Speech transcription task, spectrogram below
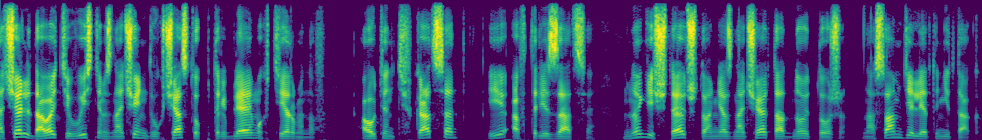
Вначале давайте выясним значение двух часто употребляемых терминов – аутентификация и авторизация. Многие считают, что они означают одно и то же. На самом деле это не так.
